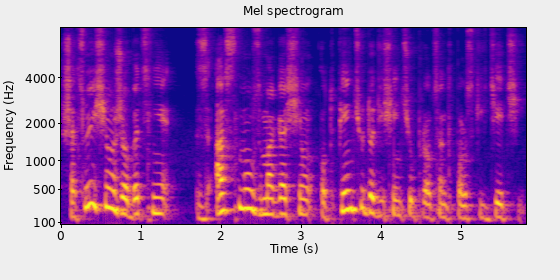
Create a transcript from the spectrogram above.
Szacuje się, że obecnie z astmą zmaga się od 5 do 10% polskich dzieci,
